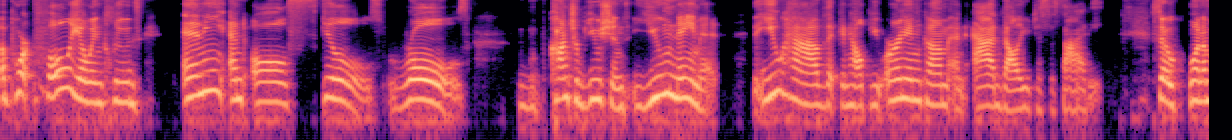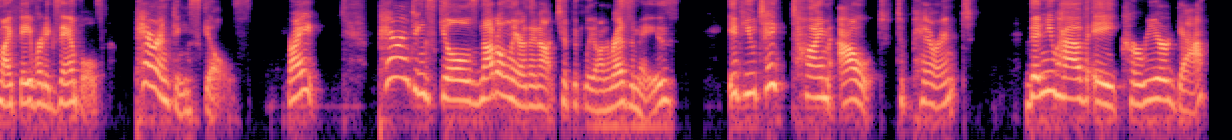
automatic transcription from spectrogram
A portfolio includes any and all skills, roles, contributions, you name it, that you have that can help you earn income and add value to society. So, one of my favorite examples parenting skills, right? parenting skills, not only are they not typically on resumes, if you take time out to parent, then you have a career gap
